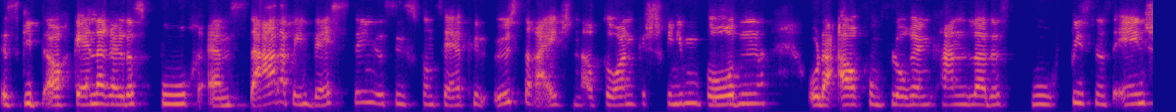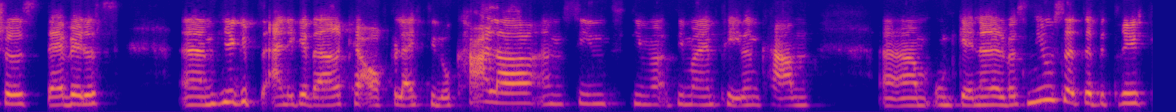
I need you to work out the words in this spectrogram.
Es gibt auch generell das Buch ähm, Startup Investing. Das ist von sehr vielen österreichischen Autoren geschrieben worden. Oder auch von Florian Kandler das Buch Business Angels, Devils. Ähm, hier gibt es einige Werke, auch vielleicht die lokaler ähm, sind, die man, die man empfehlen kann. Ähm, und generell was Newsletter betrifft,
